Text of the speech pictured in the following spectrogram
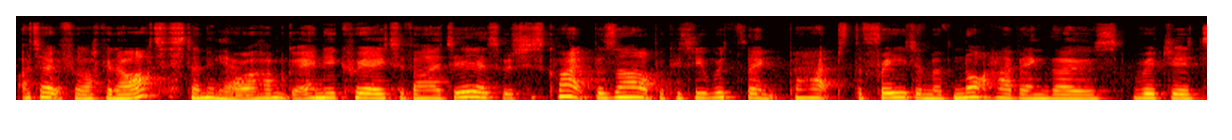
I don't feel like an artist anymore. Yeah. I haven't got any creative ideas, which is quite bizarre because you would think perhaps the freedom of not having those rigid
